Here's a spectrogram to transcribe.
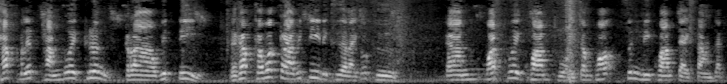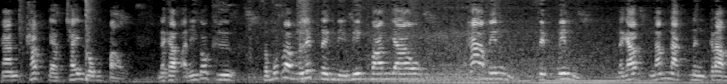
คัดเมล็ดพันธุ์ด้วยเครื่องกราวิตตี้นะครับคำว่ากราวิตี้นี่คืออะไรก็คือ การวัดด้วยความถ่วงจำเพาะ ซึ่งมีความแตกต่างจากการคัดแบบใช้ลมเป่านะครับ อันนี้ก็คือสมมุติว่าเมล็ดหนึ่งนี่มีความยาว 5 มิล 10 มิล นะครับ น้ำหนัก 1 กรัม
